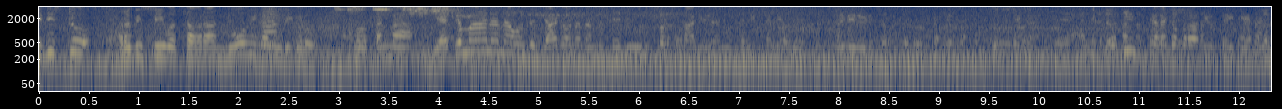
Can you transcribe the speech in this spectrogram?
ಇದಿಷ್ಟು ರವಿ ಶ್ರೀವತ್ಸ ಅವರ ನೋವಿನ ನುಡಿಗಳು. ಸೊ ತನ್ನ ಯಜಮಾನನ ಒಂದು ಜಾಗವನ್ನು ನಮ್ಮ ಕೈಲಿ ಉಳಿಸ್ಕೊಳ್ಳೋಕ್ಕಾಗಲಿಲ್ಲ ಅನ್ನೋ ನಿಟ್ಟಿನಲ್ಲಿ ಅವರು ಕಣ್ಣೀರು ಸಂತೋಷ ಸತೀಶ್ ಕನಕಪುರ ನ್ಯೂಸ್ ವಿಷಯಗಳು.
